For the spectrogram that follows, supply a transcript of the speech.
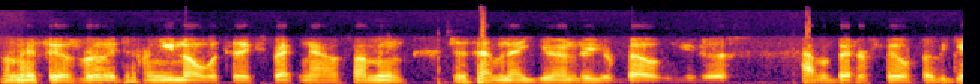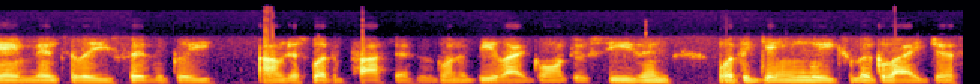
I mean, it feels really different. You know what to expect now. So I mean, just having that year under your belt, you just have a better feel for the game mentally, physically, um, just what the process is going to be like going through season, what the game weeks look like, just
